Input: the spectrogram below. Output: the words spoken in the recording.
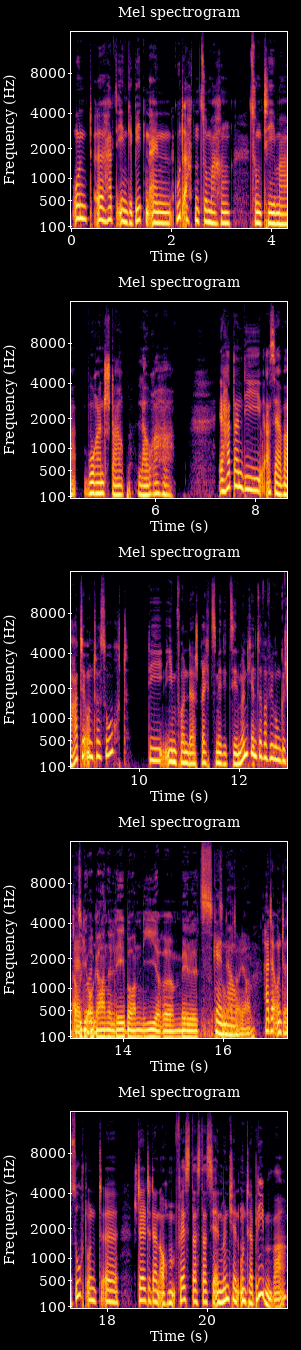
und äh, hat ihn gebeten, ein Gutachten zu machen zum Thema, woran starb Laura H. Er hat dann die Asservate untersucht, die ihm von der Rechtsmedizin München zur Verfügung gestellt wurden. Also die Organe Leber, Niere, Milz genau. und so weiter, ja. Hat er untersucht und äh, stellte dann auch fest, dass das ja in München unterblieben war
